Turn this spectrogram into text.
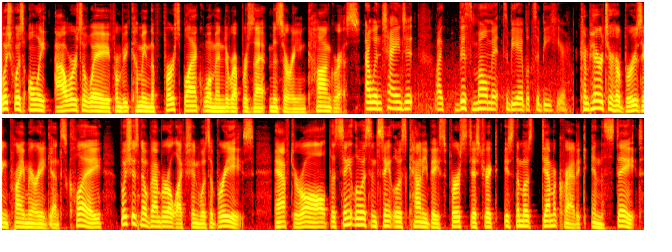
Bush was only hours away from becoming the first black woman to represent Missouri in Congress. I wouldn't change it like this moment to be able to be here. Compared to her bruising primary against Clay, Bush's November election was a breeze. After all, the St. Louis and St. Louis County based 1st District is the most Democratic in the state.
